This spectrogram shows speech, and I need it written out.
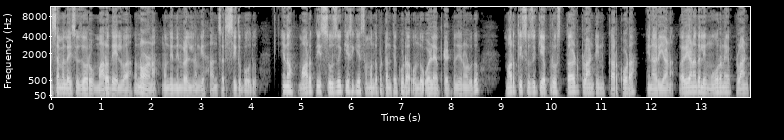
ಎಸ್ ಎಂ ಎಲ್ ಐಸೂಸ್ ಅವರು ಮಾರೋದೇ ಇಲ್ವಾ? ನೋಡೋಣ. ಮುಂದಿನ ದಿನಗಳಲ್ಲಿ ನಮಗೆ ಆನ್ಸರ್ ಸಿಗಬಹುದು. ಇನ್ನು ಮಾರುತಿ ಸುಜುಕಿಗೆ ಸಂಬಂಧಪಟ್ಟಂತೆ ಕೂಡ ಒಂದು ಒಳ್ಳೆ ಅಪ್ಡೇಟ್ ಬಂದಿದೆ ನೋಡಬಹುದು Maruti Suzuki approves third plant in Kharkhoda in Haryana ಹರಿಯಾಣದಲ್ಲಿ ಮೂರನೇ ಪ್ಲಾಂಟ್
